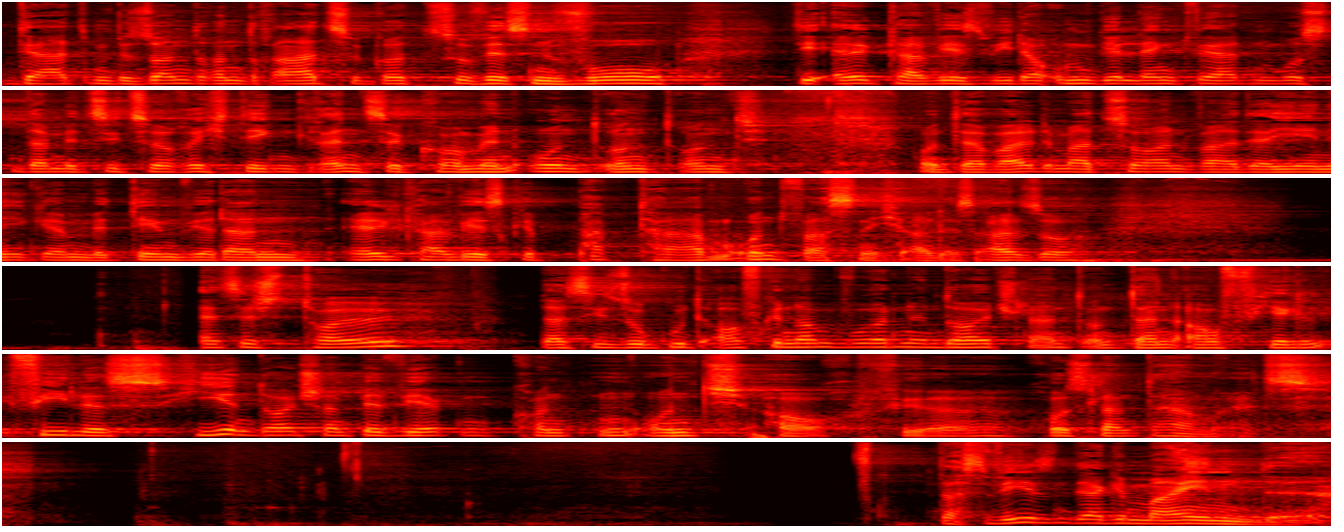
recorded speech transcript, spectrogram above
der hat einen besonderen Draht zu Gott zu wissen, wo die LKWs wieder umgelenkt werden mussten, damit sie zur richtigen Grenze kommen und, und, und. Und der Waldemar Zorn war derjenige, mit dem wir dann LKWs gepackt haben und was nicht alles. Also es ist toll, dass sie so gut aufgenommen wurden in Deutschland und dann auch vieles hier in Deutschland bewirken konnten und auch für Russland damals das Wesen der Gemeinde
